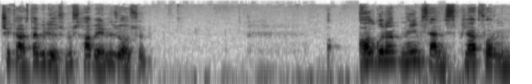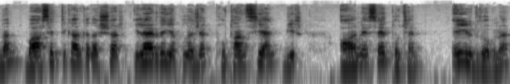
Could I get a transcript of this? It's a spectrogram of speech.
çıkartabiliyorsunuz. Haberiniz olsun. Algorand Name Service platformundan bahsettik arkadaşlar. İleride yapılacak potansiyel bir ANS token airdrop'una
